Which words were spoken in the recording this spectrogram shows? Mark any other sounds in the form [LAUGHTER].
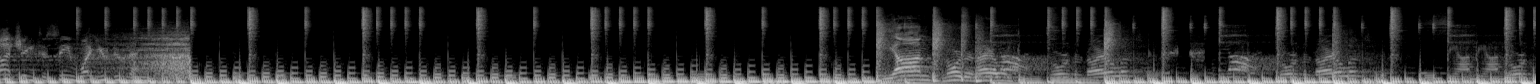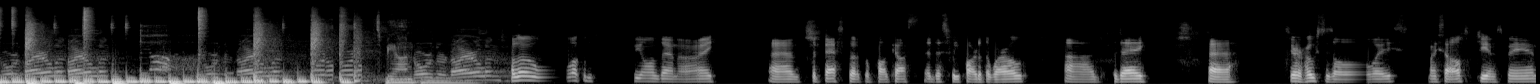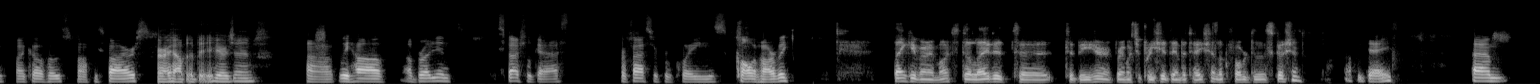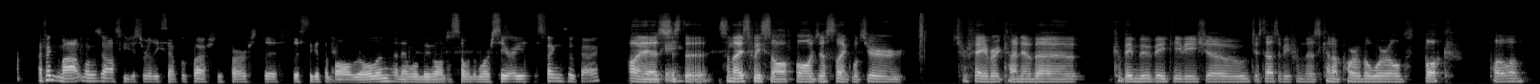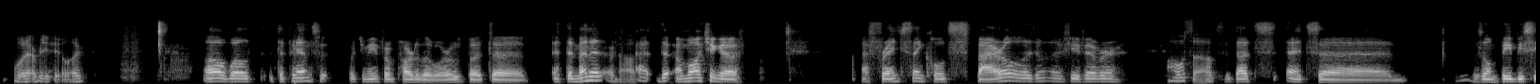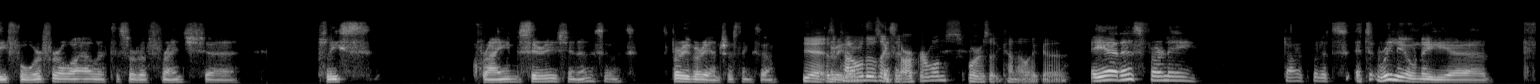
watching to see what you do next. Beyond Northern Ireland, Northern Ireland, Northern Ireland, Beyond, beyond, North, Northern Ireland, Ireland, Northern Ireland, North- North- it's beyond. Northern Ireland. Hello, welcome to Beyond NI, um, the best political podcast in this wee part of the world. And today, uh, your host, as always, myself, James Mann, my co-host Matthew Spires. Very happy to be here, James. Uh, we have a brilliant special guest, professor from Queens, Colin Harvey. Thank you very much. Delighted to, to be here. Very much appreciate the invitation. Look forward to the discussion. Happy days. Um, I think Matt wants to ask you just a really simple question first, just, just to get the ball rolling, and then we'll move on to some of the more serious things. Okay. Oh yeah, it's Okay. just a it's a nice wee softball. Just like what's your what's your favorite kind of uh could be movie, TV show, just has to be from this kind of part of the world, book, poem, whatever you feel like. Oh, well, it depends what you mean from part of the world. But uh, at the minute, No. I'm watching a a French thing called Spiral. I don't know if you've ever. Oh, what's that? So that's it's uh, it was on BBC Four for a while. It's a sort of French uh, police crime series, you know. So it's it's very very interesting. So Yeah, is it kind of one of those like That's it. darker ones, or is it kind of like a yeah, it is fairly dark, but it's it's really only uh,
